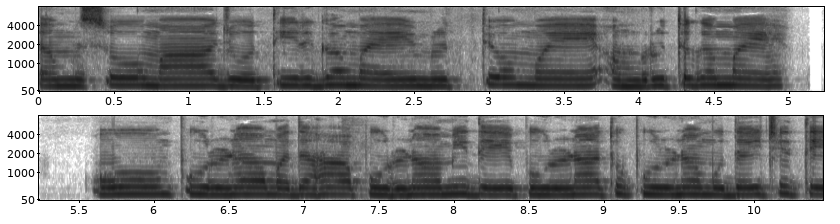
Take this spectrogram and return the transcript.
तमसो मा ज्योतिर्गमय मृत्योमय अमृतगमय। ॐ पूर्णमदः पूर्णमिदे पूर्णात् पूर्णमुदच्यते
